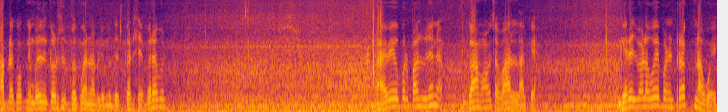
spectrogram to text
આપણે કોકની મદદ કરશું, ભગવાન આપણી મદદ કરશે, બરાબર? હાઈવે ઉપર પાછું છે ને, ગામ આવતા વાર લાગે. ગેરેજ વાળા હોય પણ ટ્રક ના હોય.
